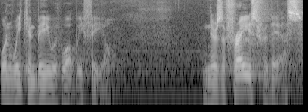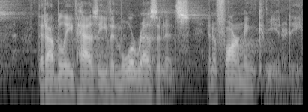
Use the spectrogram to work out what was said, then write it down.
when we can be with what we feel. And there's a phrase for this that I believe has even more resonance in a farming community.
